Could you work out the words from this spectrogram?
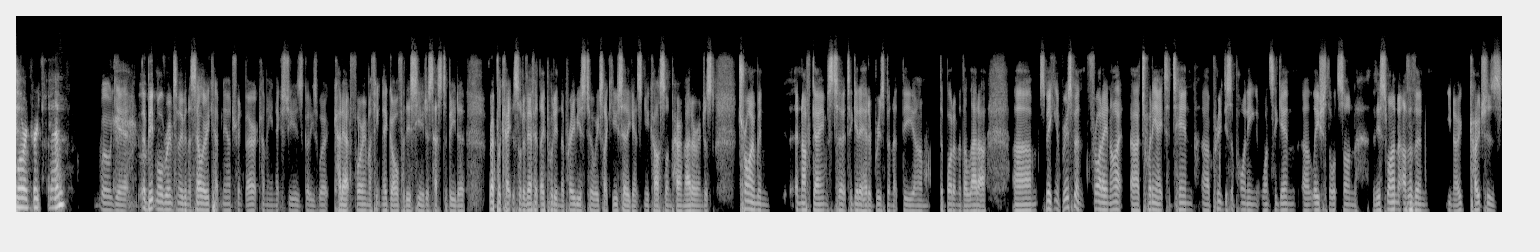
more recruits for them. Well, yeah, a bit more room to move in the salary cap now. Trent Barrett coming in next year's got his work cut out for him. I think their goal for this year just has to be to replicate the sort of effort they put in the previous two weeks, like you said, against Newcastle and Parramatta, and just try and win enough games to, to get ahead of Brisbane at the um, the bottom of the ladder. Um, speaking of Brisbane, Friday night, uh, 28 to 10, uh, pretty disappointing once again. Uh, Leash, thoughts on this one, other than you know coaches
